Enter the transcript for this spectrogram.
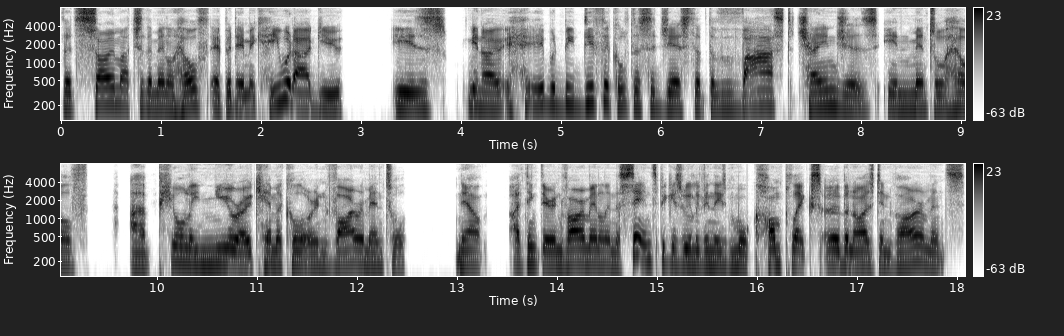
That so much of the mental health epidemic, he would argue, is, you know, it would be difficult to suggest that the vast changes in mental health are purely neurochemical or environmental. Now, I think they're environmental in a sense because we live in these more complex urbanized environments.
